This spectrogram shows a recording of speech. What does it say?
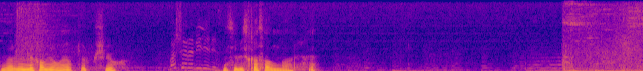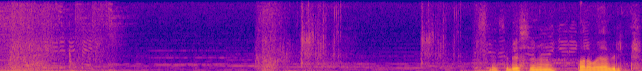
Killer bende kalıyor ama yapacak bir şey yok. Neyse biz kasalım bari. 5 dönelim. Para bayağı birikmiş.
